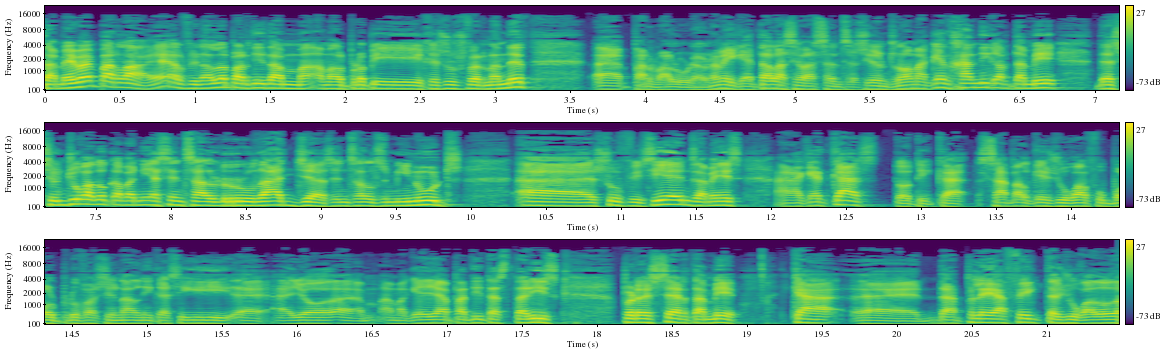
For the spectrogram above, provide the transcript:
També vam parlar, eh, al final del partit amb, amb el propi Jesús Fernández eh, per valorar una miqueta les seves sensacions, no? amb aquest hàndicap també de ser un jugador que venia sense el rodatge, sense els minuts eh, suficients, a més, en aquest cas, tot i que sap el que és jugar a futbol professional ni que sigui eh, allò eh, amb aquella petita asterisc, però és cert també que eh, de ple efecte jugador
